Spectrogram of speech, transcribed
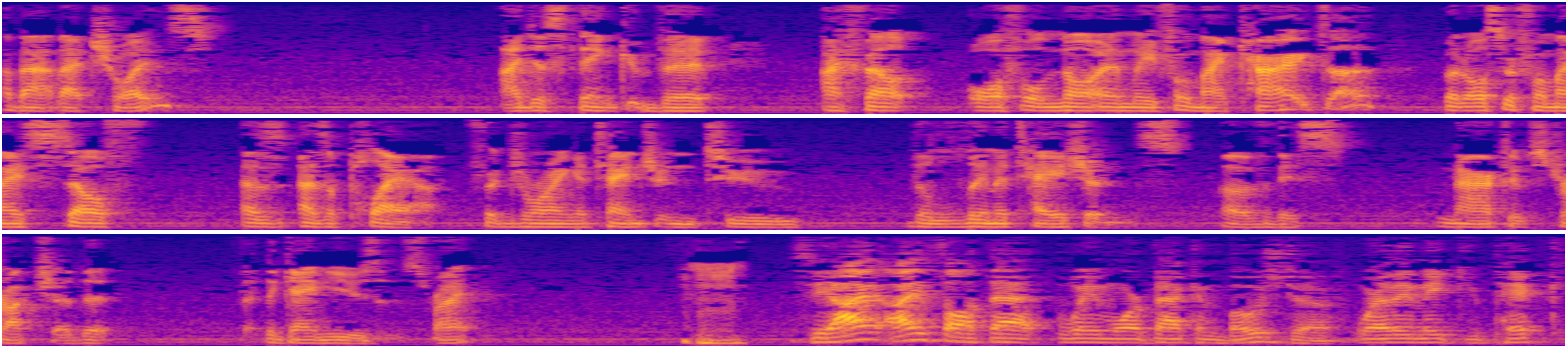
about that choice. I just think that I felt awful not only for my character, but also for myself as, as a player for drawing attention to the limitations of this narrative structure that, that the game uses, right? Mm-hmm. See, I, I thought that way more back in Bozja, where they make you pick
